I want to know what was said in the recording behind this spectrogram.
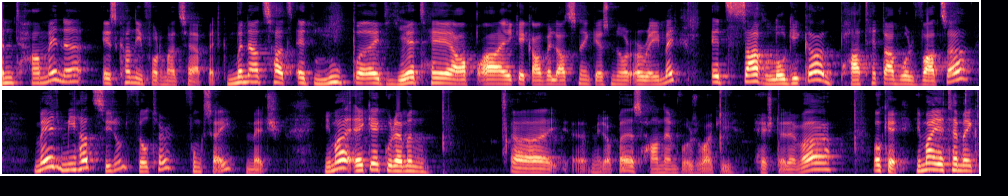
ընդհանրը այսքան ինֆորմացիա է պետք։ Մնացած այդ loop-ը, այդ եթե, ապա եկեք ավելացնենք այս նոր array-ի մեջ, այդ սաղ լոգիկան փաթեթավորված է մեր մի հատ սիրուն filter ֆունկցիայի մեջ։ Հիմա եկեք ուրեմն մի րոպե, հանեմ որ ուղղակի հեշտ երևա։ Okay, հիմա եթե մենք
